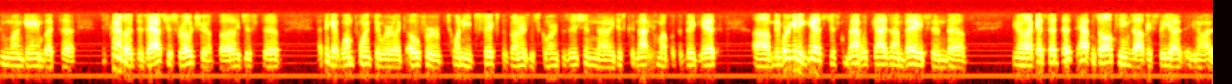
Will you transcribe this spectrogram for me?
two one game, but. Uh, kind of a disastrous road trip. Uh, just, uh, I think at one point they were like 0 for 26 with runners in scoring position. Uh, they just could not come up with a big hit. Um, they were getting hits, just not with guys on base. And, uh, you know, I guess that, that happens to all teams, obviously. Uh, you know,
